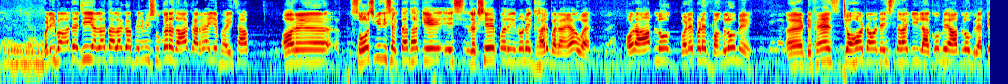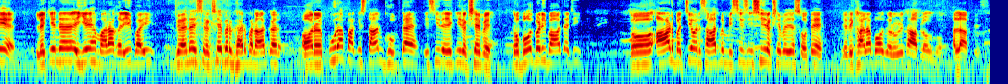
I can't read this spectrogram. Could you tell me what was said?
बड़ी बात है जी अल्लाह ताला का फिर भी शुक्र अदा कर रहा है ये भाई साहब। और अ, सोच भी नहीं सकता था कि इस रक्शे पर इन्होंने घर बनाया हुआ है। और आप लोग बड़े बड़े बंगलों में डिफेंस जौहर टाउन इस तरह के इलाकों में आप लोग रहते हैं। लेकिन ये हमारा गरीब भाई जो है ना, इस रक्शे पर घर बनाकर और पूरा पाकिस्तान घूमता है इसी एक ही रक्शे पे। तो बहुत बड़ी बात है जी। तो आठ बच्चे और साथ में मिसिस इसी रक्शे पे जो सोते हैं। ये दिखाना बहुत ज़रूरी था आप लोगों को। अल्लाह हाफिज़।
